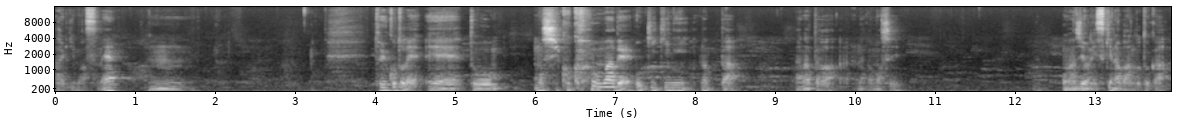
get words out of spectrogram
ありますね。うんということでえっ、ともしここまでお聞きになったあなたはなんかもし同じように好きなバンドとか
